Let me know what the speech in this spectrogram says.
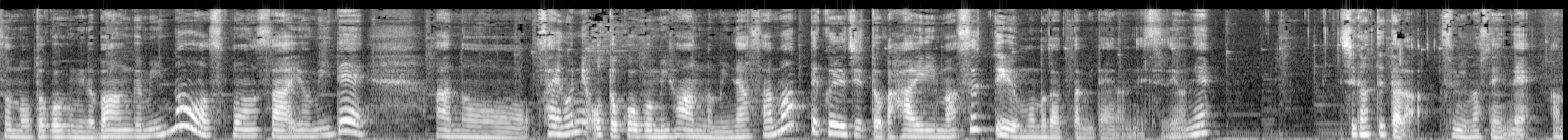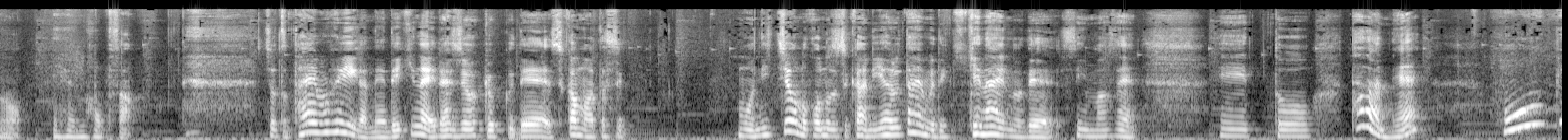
その男組の番組のスポンサー読みであの最後に男組ファンの皆様ってクレジットが入りますっていうものだったみたいなんですよね。違ってたらすみませんね。あの FM ホープさん。ちょっとタイムフリーがねできないラジオ局でしかも私もう日曜のこの時間リアルタイムで聞けないのですいません。えー、っとただねホームペ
